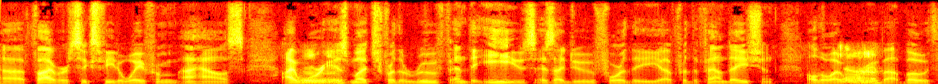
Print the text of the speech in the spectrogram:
uh, five or six feet away from a house. I worry mm-hmm. as much for the roof and the eaves as I do for the uh, for the foundation. Although I uh-huh. worry about both.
